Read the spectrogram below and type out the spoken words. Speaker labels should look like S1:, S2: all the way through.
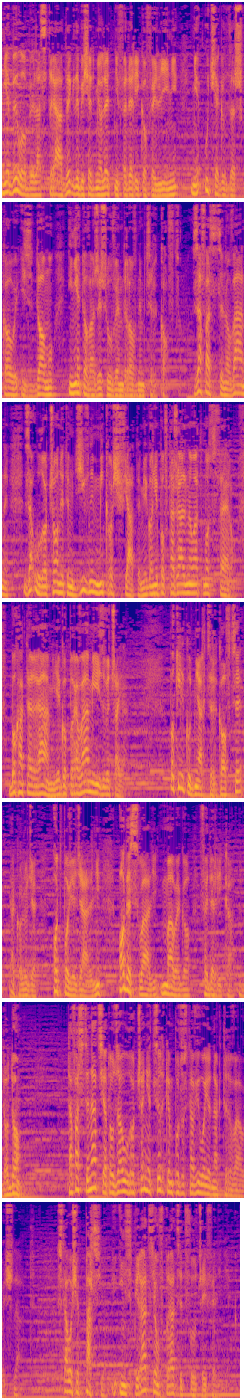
S1: Nie byłoby Lastrady, gdyby siedmioletni Federico Fellini nie uciekł ze szkoły i z domu i nie towarzyszył wędrownym cyrkowcom. Zafascynowany, zauroczony tym dziwnym mikroświatem, jego niepowtarzalną atmosferą, bohaterami, jego prawami i zwyczajami. Po kilku dniach cyrkowcy, jako ludzie odpowiedzialni, odesłali małego Federika do domu. Ta fascynacja, to zauroczenie cyrkiem pozostawiło jednak trwały ślad. Stało się pasją i inspiracją w pracy twórczej Felliniego.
